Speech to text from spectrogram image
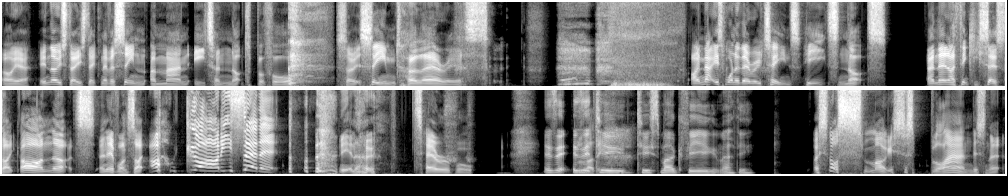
Oh yeah, in those days they'd never seen a man eat a nut before, so it seemed hilarious. and that is one of their routines. He eats nuts, and then I think he says like, "Oh, nuts," and everyone's like, "Oh God, he said it!" you know, terrible. Is it? Is it too too smug for you, Matthew? It's not smug. It's just bland, isn't it?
